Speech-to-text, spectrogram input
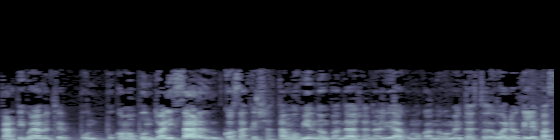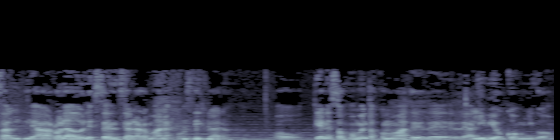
Particularmente pun- como puntualizar cosas que ya estamos viendo en pantalla en realidad, como cuando comenta esto de, bueno, ¿qué le pasa? Le agarró la adolescencia a la hermana, es como sí, claro. O tiene esos momentos como más de, de- de alivio cómico.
